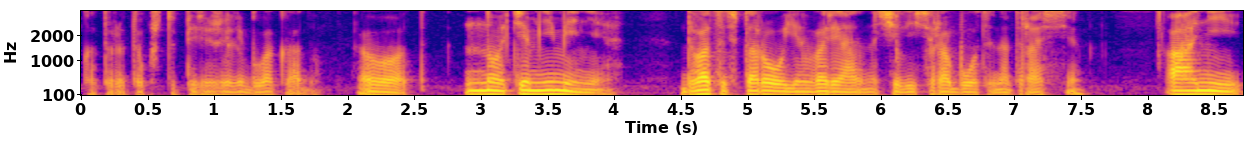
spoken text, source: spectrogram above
которые только что пережили блокаду. Вот. Но, тем не менее, 22 января начались работы на трассе, а они,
